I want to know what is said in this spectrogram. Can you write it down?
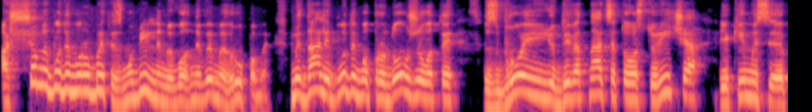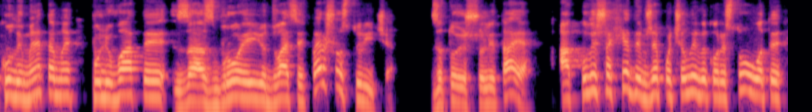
А що ми будемо робити з мобільними вогневими групами? Ми далі будемо продовжувати зброєю 19 сторіччя, якимись е, кулеметами полювати за зброєю 21 сторіччя, за тою, що літає. А коли шахеди вже почали використовувати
